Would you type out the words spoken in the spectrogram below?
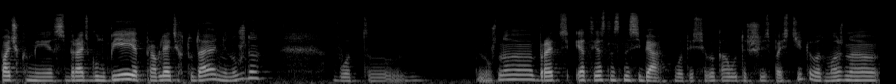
пачками собирать голубей отправлять их туда не нужно. Вот э, нужно брать и ответственность на себя. Вот если вы кого-то решили спасти, то, возможно,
